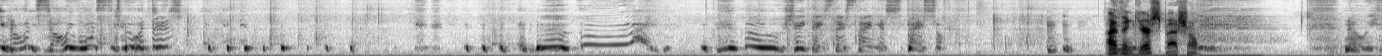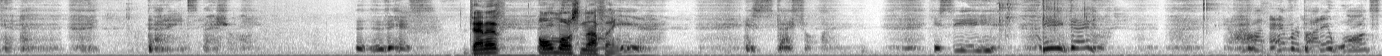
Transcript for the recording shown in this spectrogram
You know what Zoe wants to do with this? she thinks this thing is special. I think you're special. No, Ethan. That ain't special. This Dennis, almost nothing. here is special. You see, Ethan, not everybody wants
